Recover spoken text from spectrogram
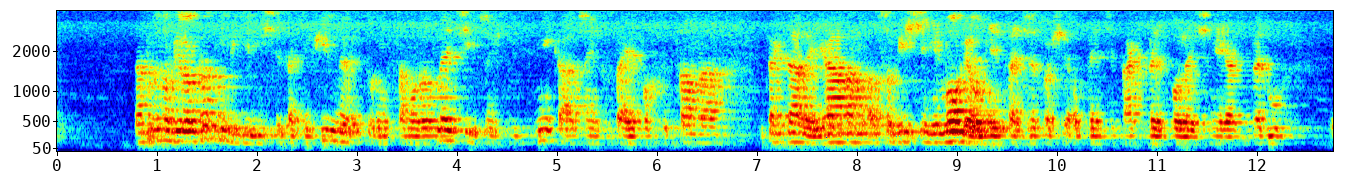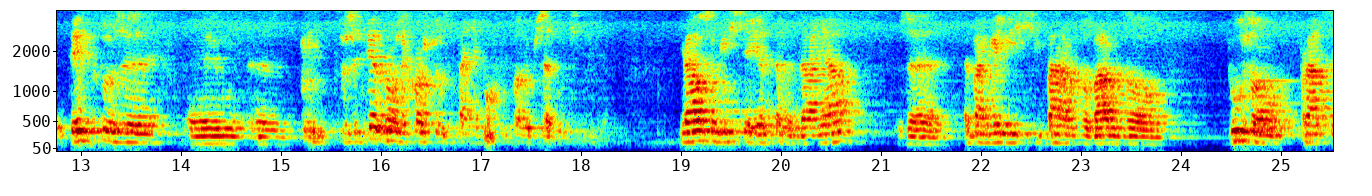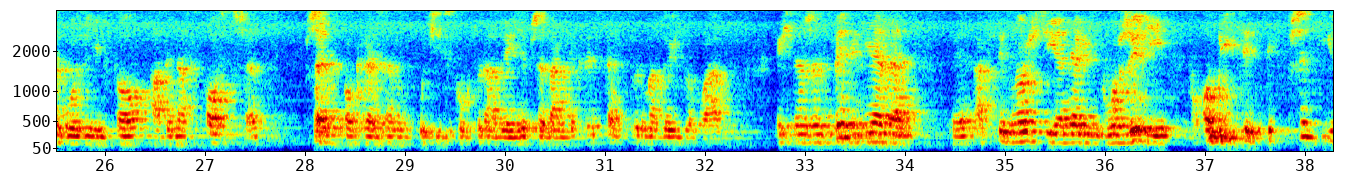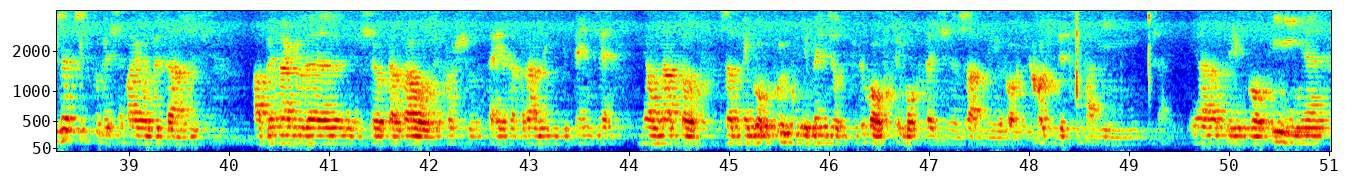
Na pewno wielokrotnie widzieliście takie filmy, w którym samolot leci, część ludzi znika, część zostaje pochwycona i tak dalej. Ja Wam osobiście nie mogę obiecać, że to się odbędzie tak bezboleśnie, jak według tych, którzy, yy, yy, którzy twierdzą, że Kościół zostanie pochwycony przed uciskiem. Ja osobiście jestem zdania, że ewangeliści bardzo, bardzo dużo pracy włożyli w to, aby nas ostrzec przed okresem ucisku, który nadejdzie, przed antychrystem, który ma dojść do władzy. Myślę, że zbyt wiele y, aktywności i energii włożyli opisy tych wszystkich rzeczy, które się mają wydarzyć, aby nagle się okazało, że Kościół zostaje zabrany i nie będzie miał na to żadnego wpływu, nie będzie odgrywał w tym okresie żadnej roli, choćby w stawie Ja tej opinii nie,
